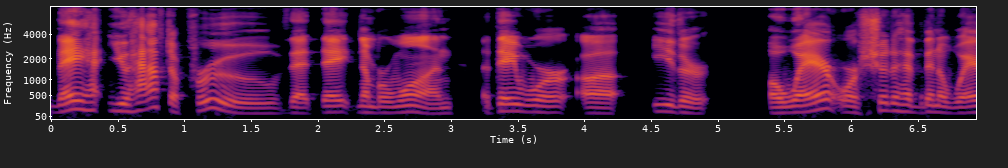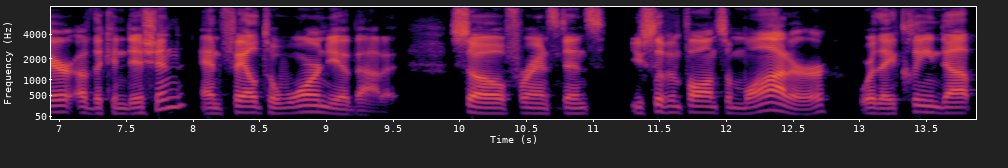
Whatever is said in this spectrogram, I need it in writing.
they, you have to prove that they number one that they were uh, either aware or should have been aware of the condition and failed to warn you about it. So, for instance, you slip and fall in some water where they cleaned up,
